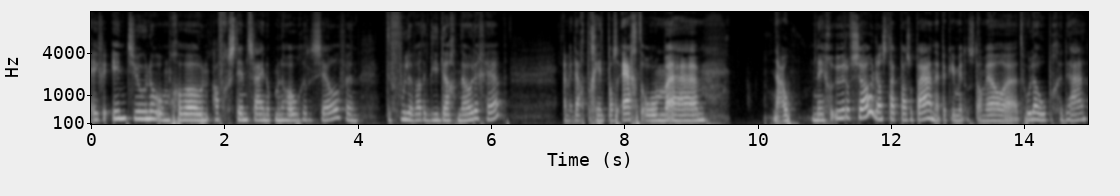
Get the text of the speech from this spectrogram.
even intunen om gewoon afgestemd te zijn op mijn hogere zelf en te voelen wat ik die dag nodig heb. En mijn dag begint pas echt om, uh, nou, 9 uur of zo. Dan sta ik pas op aan. Heb ik inmiddels dan wel uh, het hula hoepen gedaan.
